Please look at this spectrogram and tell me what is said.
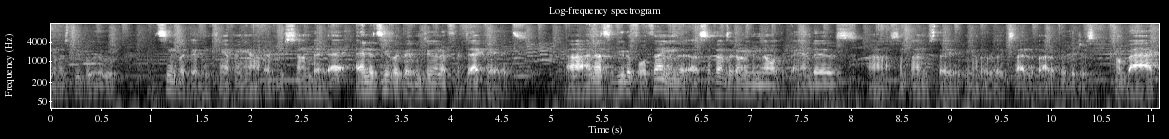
know, there's people who it seems like they've been camping out every Sunday, and it seems like they've been doing it for decades. Uh, and that's a beautiful thing. And uh, sometimes they don't even know what the band is. Uh, sometimes they, you know, they're really excited about it, but they just come back.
